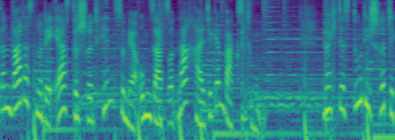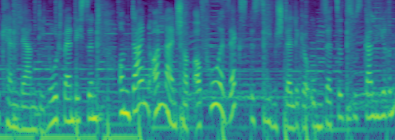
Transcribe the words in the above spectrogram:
dann war das nur der erste Schritt hin zu mehr Umsatz und nachhaltigem Wachstum. Möchtest du die Schritte kennenlernen, die notwendig sind, um deinen Online-Shop auf hohe sechs- bis siebenstellige Umsätze zu skalieren?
